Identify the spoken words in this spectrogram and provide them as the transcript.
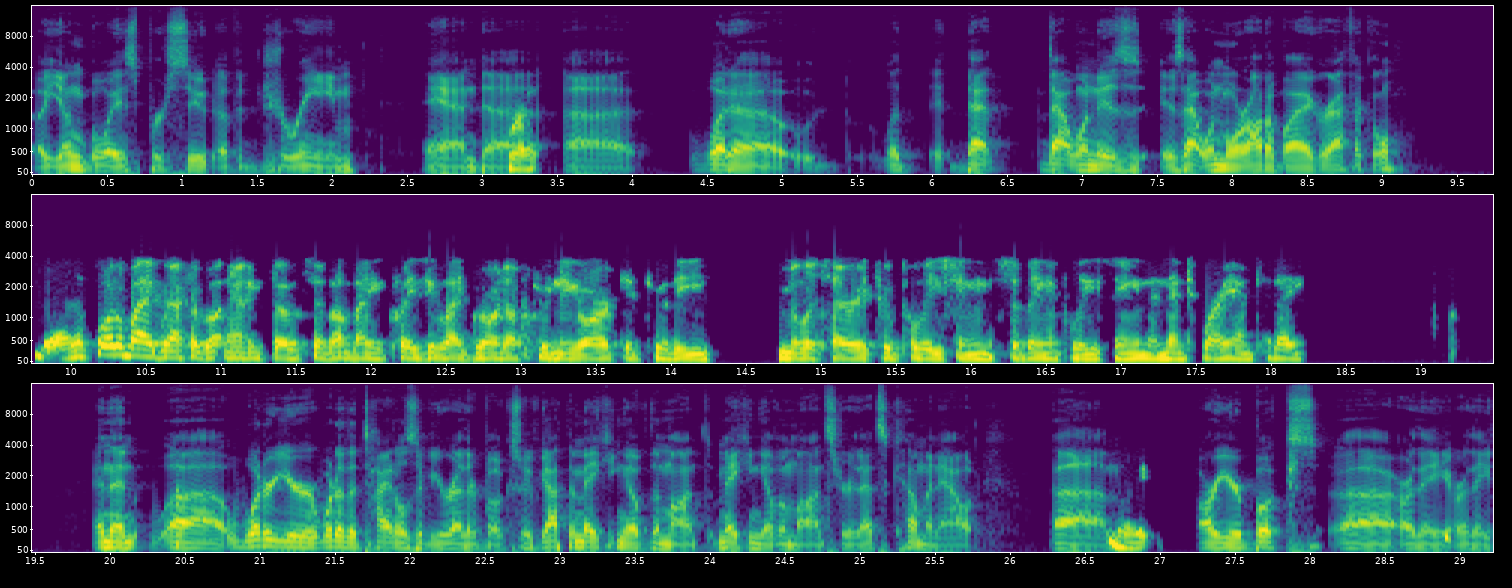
a young boy's pursuit of a dream, and uh, right. uh, what uh, that that one is is that one more autobiographical? Yeah, that's autobiographical anecdotes about my crazy life growing up through New York and through the military, through policing, civilian policing, and then to where I am today. And then, uh, what are your what are the titles of your other books? We've got the making of the mon- making of a monster that's coming out. Um, right. Are your books uh, are they are they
